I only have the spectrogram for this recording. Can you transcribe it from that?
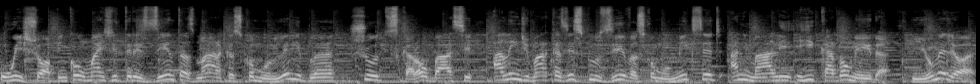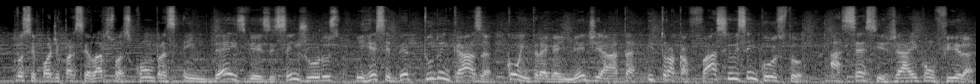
o e-shopping com mais de 300 marcas como Lenny Blanc, Schutz, Carol Bassi, além de marcas exclusivas como Mixed, Animale e Ricardo Almeida. E o melhor, você pode parcelar suas compras em 10 vezes sem juros e receber tudo em casa, com entrega imediata e troca fácil e sem custo. Acesse já e confira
